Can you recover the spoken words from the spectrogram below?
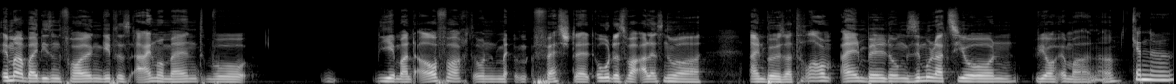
immer bei diesen Folgen gibt es einen Moment, wo jemand aufwacht und feststellt, oh, das war alles nur ein böser Traum, Einbildung, Simulation, wie auch immer. Ne? Genau.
